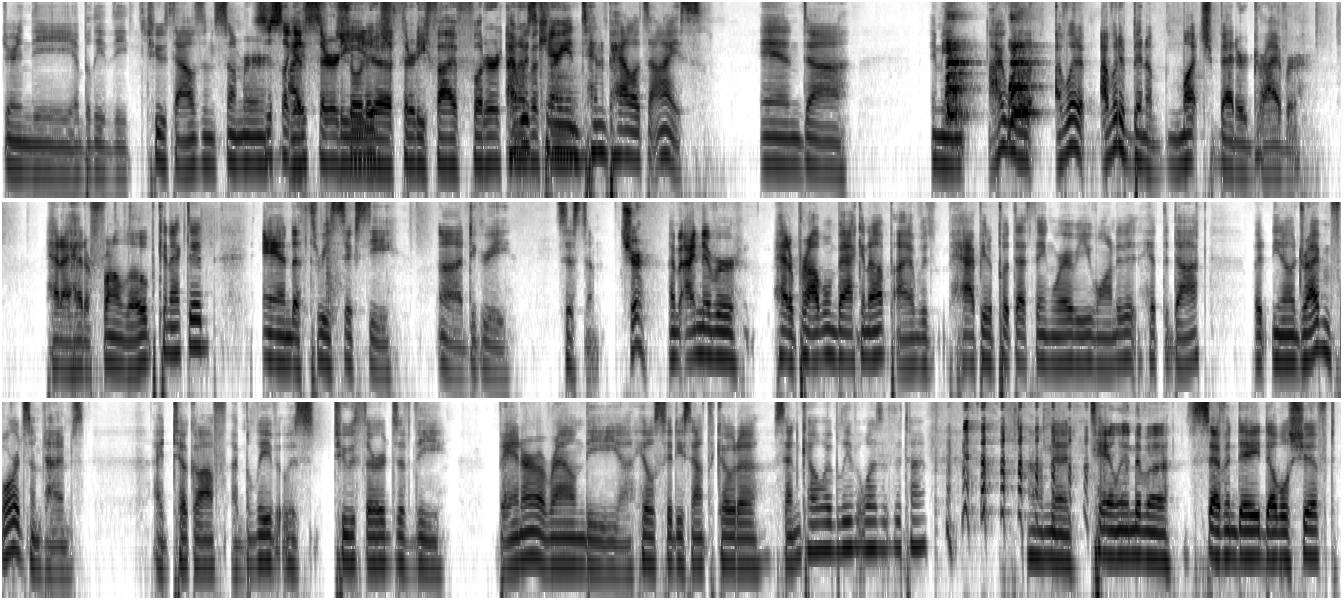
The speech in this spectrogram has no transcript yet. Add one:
during the I believe the 2000 summer. It's just like a 30 shortage. to 35 footer I was carrying thing. 10 pallets of ice. And uh I mean, I would I would have I would have been a much better driver had I had a frontal lobe connected and a 360 uh, degree system. Sure. I, I never had a problem backing up. I was happy to put that thing wherever you wanted it, hit the dock. But you know, driving forward sometimes, I took off. I believe it was two thirds of the banner around the uh, Hill City, South Dakota Senco. I believe it was at the time. On the tail end of a seven day double shift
